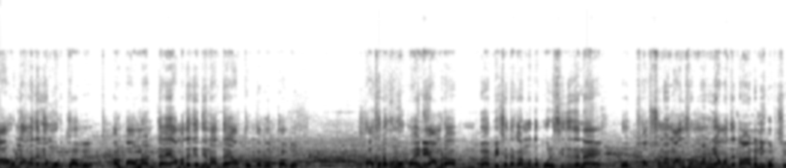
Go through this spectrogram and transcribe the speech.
না হলে আমাদেরকে মরতে হবে। কারণ পাওনার দেয় আমাদেরকে দেনার দেয় আত্মহত্যা করতে হবে। তাছাড়া কোনো উপায় নেই। আমরা বেঁচে থাকার মতো পরিস্থিতিতে নেয় ও সবসময় মান সম্মান নিয়ে আমাদের টানাটানি করছে।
